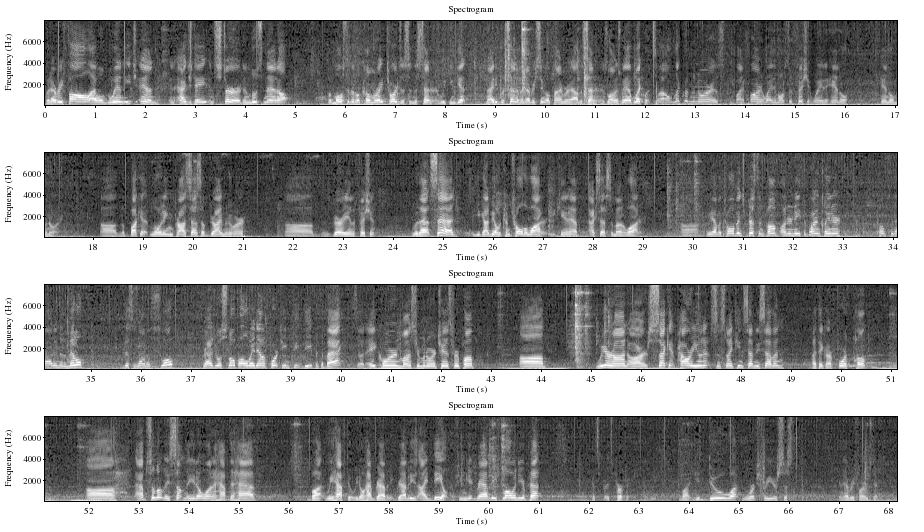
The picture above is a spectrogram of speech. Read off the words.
But every fall, I will go in each end and agitate and stir it and loosen that up. But most of it will come right towards us in the center, and we can get 90% of it every single time right out of the center, as long as we have liquids. Well, liquid manure is by far and away the most efficient way to handle, handle manure. Uh, the bucket loading process of dry manure uh, is very inefficient. With that said, you got to be able to control the water. You can't have excess amount of water. Uh, we have a 12 inch piston pump underneath the barn cleaner, pumps it out into the middle. This is on a slope, gradual slope all the way down 14 feet deep at the back. It's an Acorn Monster Manure Transfer Pump. Uh, we are on our second power unit since 1977. I think our fourth pump. Uh, absolutely something that you don't want to have to have, but we have to. We don't have gravity. Gravity is ideal. If you can get gravity flow into your pet, it's, it's perfect. But you do what works for your system. And every farm's different.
